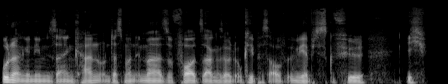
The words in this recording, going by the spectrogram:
unangenehm sein kann und dass man immer sofort sagen sollte, okay, pass auf, irgendwie habe ich das Gefühl, ich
